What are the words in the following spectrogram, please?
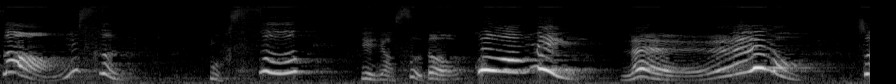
丧死我死也要死得光明磊落。这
